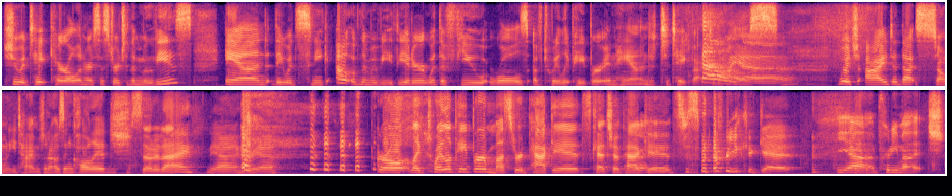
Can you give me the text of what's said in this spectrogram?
she would take Carol and her sister to the movies and they would sneak out of the movie theater with a few rolls of toilet paper in hand to take back Hell to the house. yeah. Which I did that so many times when I was in college. So did I. Yeah, ya. Girl, like toilet paper, mustard packets, ketchup packets, just whatever you could get. Yeah, pretty much.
